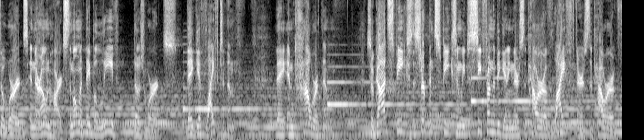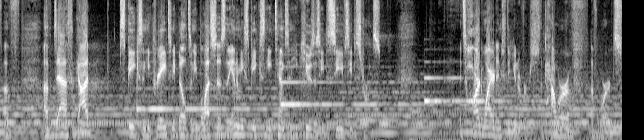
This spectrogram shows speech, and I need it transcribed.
the words in their own hearts, the moment they believe those words, they give life to them. They empower them. So God speaks, the serpent speaks, and we just see from the beginning there's the power of life, there's the power of, of, of death. God speaks and he creates and he builds and he blesses. The enemy speaks and he tempts and he accuses, he deceives, he destroys. It's hardwired into the universe, the power of, of words.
